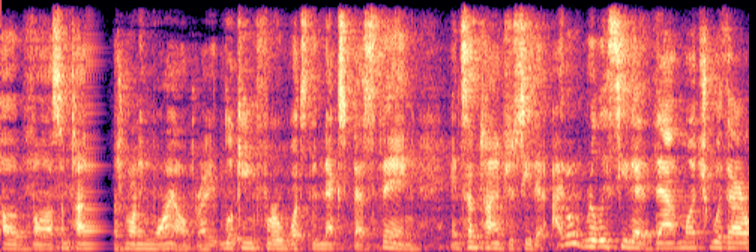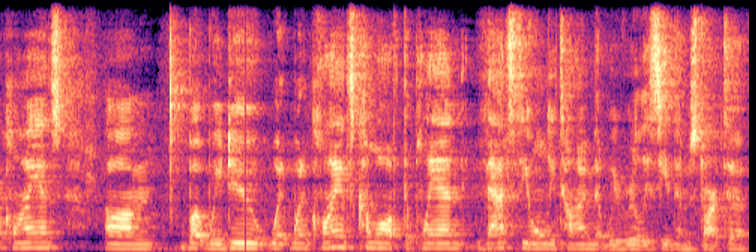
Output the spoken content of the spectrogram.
of uh, sometimes running wild, right? Looking for what's the next best thing and sometimes you see that. I don't really see that that much with our clients. Um, but we do when, when clients come off the plan that's the only time that we really see them start to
